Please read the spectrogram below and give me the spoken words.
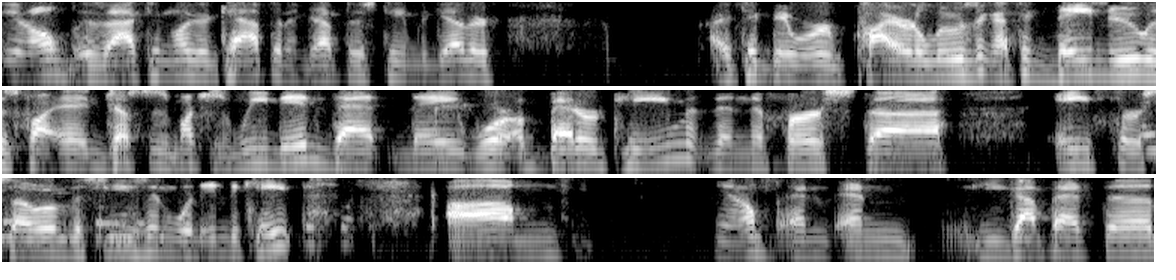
you know, is acting like a captain and got this team together. I think they were tired of losing. I think they knew as far just as much as we did that they were a better team than the first uh, eighth or so of the season would indicate. Um, you know, and and he got that uh,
